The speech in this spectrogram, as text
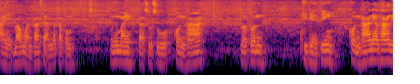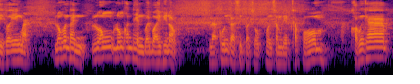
ให้เบาหวานพาแสมนะครับ ผม มือใหม่กับสู่ๆคนหา ตัวตนที่แท้จริงคนหาแนวทางที่ตัวเองหมัก ลงคอนเทนต์ลงลงคอนเทนต์บ่อยๆ พี่น้องและคุณกับสิประสบผลสำเร็จครับผม ขอบคุณครับ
